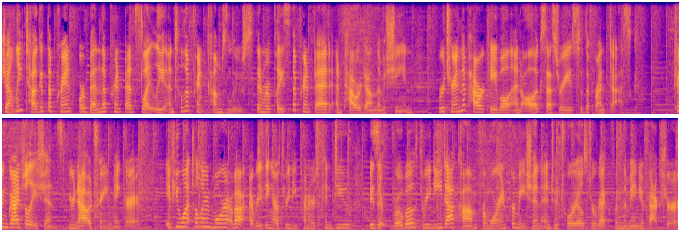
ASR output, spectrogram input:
Gently tug at the print or bend the print bed slightly until the print comes loose, then replace the print bed and power down the machine. Return the power cable and all accessories to the front desk. Congratulations, you're now a train maker. If you want to learn more about everything our 3D printers can do, visit robo3d.com for more information and tutorials direct from the manufacturer,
